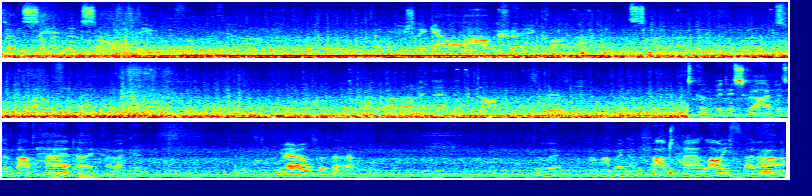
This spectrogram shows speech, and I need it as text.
doing something that's sort of beautiful, if you know what I mean. Get all art critic like that. and Something about it works well for me. I'd rather have it there than not. This could be described as a bad hair day, I reckon. Yeah, also like that. Does it? I'm having a bad hair life then, aren't I?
